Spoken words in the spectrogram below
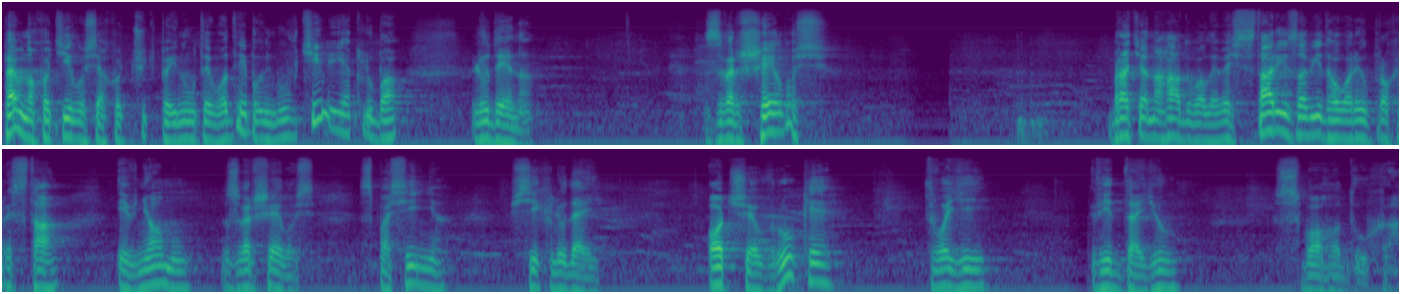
Певно, хотілося хоч чуть пийнути води, бо він був в тілі, як люба людина. Звершилось. Браття нагадували, весь старий завіт говорив про Христа, і в ньому звершилось спасіння всіх людей. Отче, в руки Твої віддаю свого духа.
